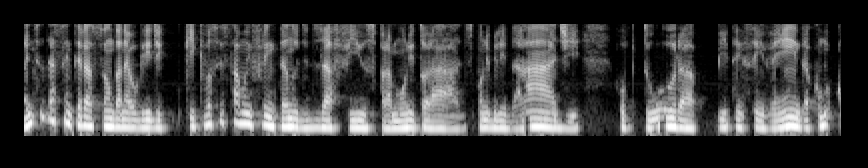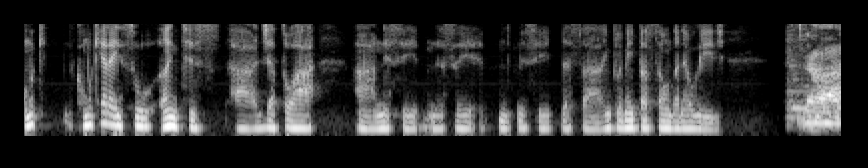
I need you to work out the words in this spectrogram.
Antes dessa interação da NeoGrid, o que, que vocês estavam enfrentando de desafios para monitorar disponibilidade, ruptura, itens sem venda? Como, como, que, como que era isso antes uh, de atuar uh, nesse, nesse, nesse, dessa implementação da NeoGrid? Ah,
